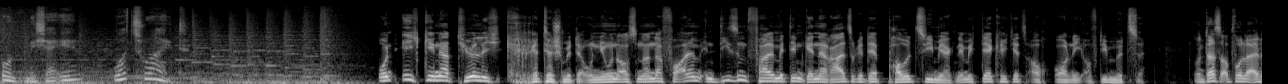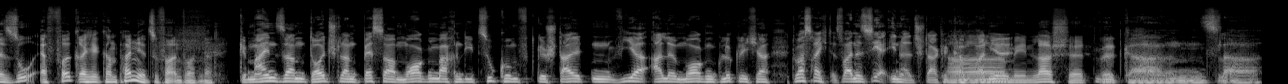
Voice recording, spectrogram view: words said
Und Michael, what's right? Und ich gehe natürlich kritisch mit der Union auseinander, vor allem in diesem Fall mit dem Generalsekretär Paul Ziemiak, nämlich der kriegt jetzt auch ordentlich auf die Mütze. Und das, obwohl er eine so erfolgreiche Kampagne zu verantworten hat. Gemeinsam Deutschland besser, morgen machen, die Zukunft gestalten, wir alle morgen glücklicher. Du hast recht, es war eine sehr inhaltsstarke Kampagne. Armin Laschet wird Kanzler.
